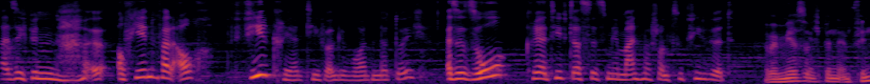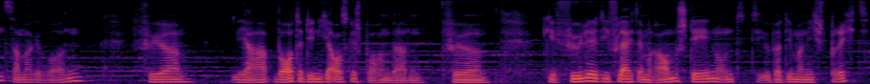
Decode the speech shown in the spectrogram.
Also ich bin äh, auf jeden Fall auch viel kreativer geworden dadurch. Also so kreativ, dass es mir manchmal schon zu viel wird. Bei mir ist so, ich bin empfindsamer geworden für ja, Worte, die nicht ausgesprochen werden, für Gefühle, die vielleicht im Raum stehen und die, über die man nicht spricht,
